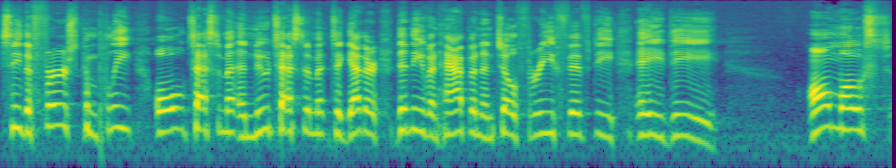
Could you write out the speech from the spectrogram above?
See, the first complete Old Testament and New Testament together didn't even happen until 350 AD, almost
